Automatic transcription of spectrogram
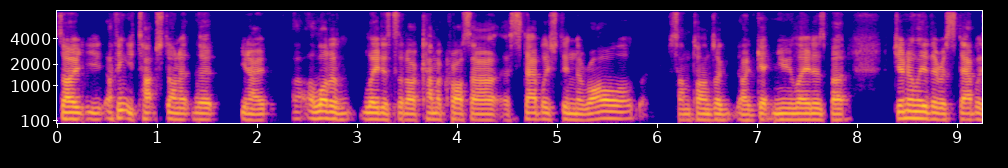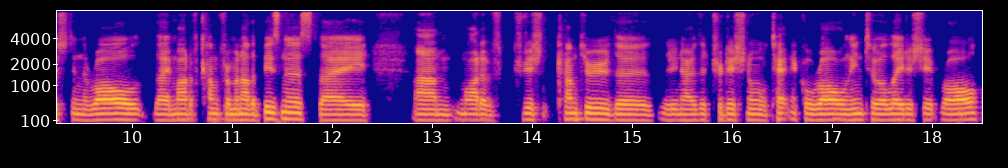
So you, I think you touched on it that, you know, a lot of leaders that I come across are established in the role. Sometimes I, I get new leaders, but generally they're established in the role. They might have come from another business. They um, might have tradition come through the you know the traditional technical role and into a leadership role.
